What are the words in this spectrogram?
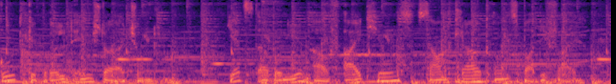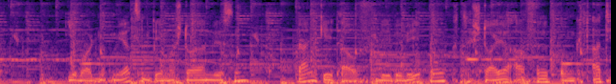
Gut gebrüllt im Steuerdschungel. Jetzt abonnieren auf iTunes, Soundcloud und Spotify. Ihr wollt noch mehr zum Thema Steuern wissen? Dann geht auf www.steueraffe.at.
